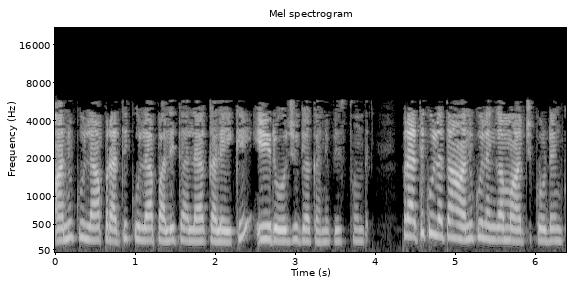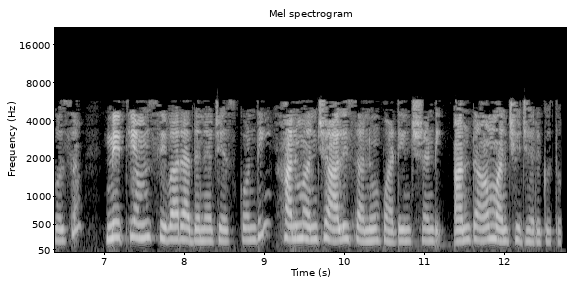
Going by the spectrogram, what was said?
అనుకూల ప్రతికూల ఫలితాల కలయికే ఈ రోజుగా కనిపిస్తుంది. ప్రతికూలత అనుకూలంగా మార్చుకోవడం కోసం నిత్యం శివారాధన చేసుకోండి. హనుమాన్ చాలీసాను పాటించండి. అంతా మంచి జరుగుతుంది.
